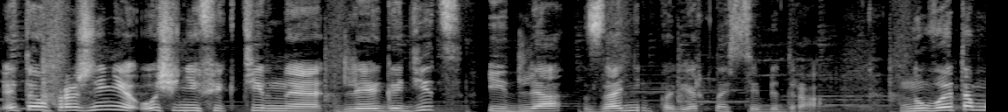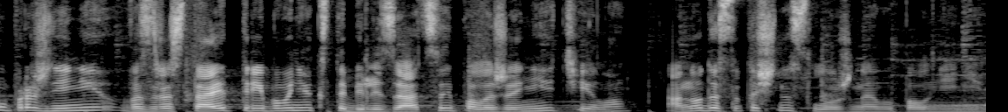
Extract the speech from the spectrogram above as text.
Это упражнение очень эффективное для ягодиц и для задней поверхности бедра. Но в этом упражнении возрастает требование к стабилизации положения тела. Оно достаточно сложное в выполнении.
